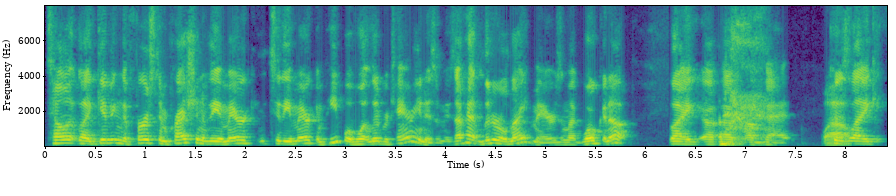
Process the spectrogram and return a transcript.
telling like giving the first impression of the american to the american people of what libertarianism is i've had literal nightmares and like woken up like uh, of, of, that because wow. like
